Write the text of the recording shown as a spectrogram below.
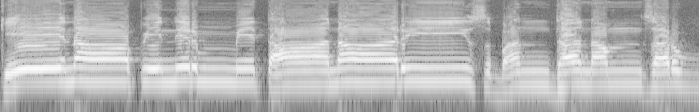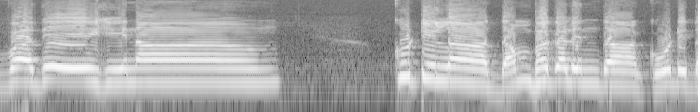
ಕೇನಾಪಿ ನಿರ್ಮಿತಾ ನಾರೀ ಬಂಧನಂ ಸರ್ವದೇಹಿನಾ ಕುಟಿಲ ದಂಭಗಳಿಂದ ಕೂಡಿದ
